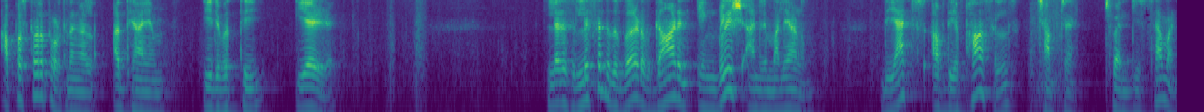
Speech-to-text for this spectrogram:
അപ്പസ്തോല പ്രവർത്തനങ്ങൾ അധ്യായം ഇരുപത്തി ഏഴ് Let us listen to the word of God in English and in Malayalam. The Acts of the Apostles, chapter 27.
